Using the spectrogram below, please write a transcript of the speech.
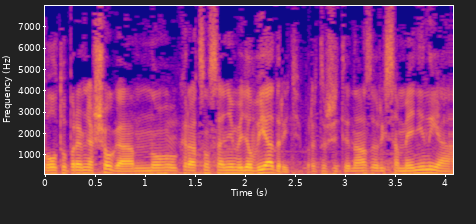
bol to pre mňa šok a mnohokrát som sa nevedel vyjadriť, pretože tie názory sa menili a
